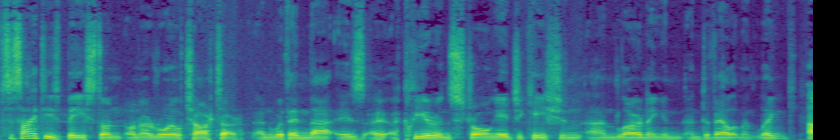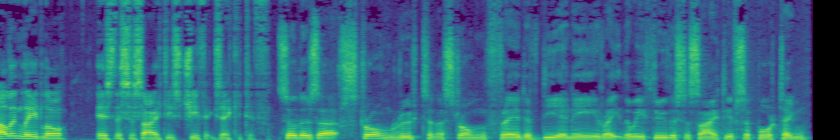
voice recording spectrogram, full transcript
Society is based on, on a royal charter, and within that is a, a clear and strong education and learning and, and development link. Alan Laidlaw is the Society's chief executive. So there's a strong root and a strong thread of DNA right the way through the Society of supporting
